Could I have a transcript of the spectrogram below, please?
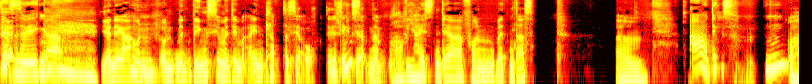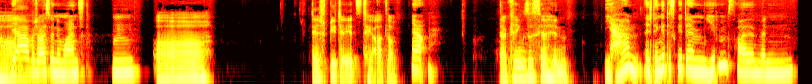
Deswegen, ja. ja, naja, und, und mit Dings hier, mit dem einen klappt das ja auch. Der Mit Dings? ja, na, oh, wie heißt denn der von Wetten das? Ähm, Ah, Dings. Hm? oh, Ja, aber ich weiß, wen du meinst. Hm. oh, der spielt ja jetzt Theater. Ja. Da kriegen sie es ja hin. Ja, ich denke, das geht in jedem Fall, wenn,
